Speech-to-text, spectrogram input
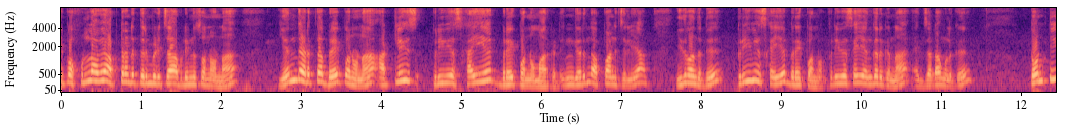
இப்போ ஃபுல்லாகவே அப் ட்ரெண்ட் திரும்பிடுச்சா அப்படின்னு சொன்னோன்னா எந்த இடத்த பிரேக் பண்ணோன்னா அட்லீஸ்ட் ப்ரீவியஸ் ஹையே பிரேக் பண்ணும் மார்க்கெட் இங்கேருந்து அப் ஆனிச்சு இல்லையா? இது வந்துட்டு ப்ரீவியஸ் ஹையே பிரேக் பண்ணும். ப்ரீவியஸ் ஹை எங்கே இருக்குன்னா எக்ஸாக்டாக உங்களுக்கு twenty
